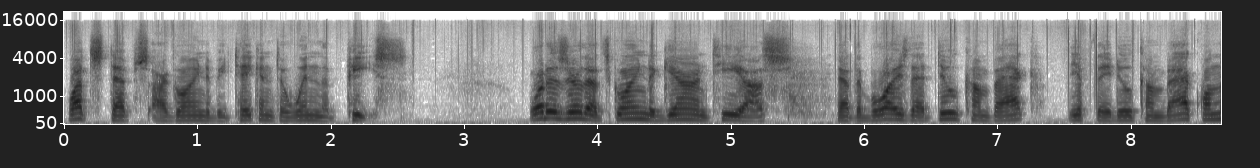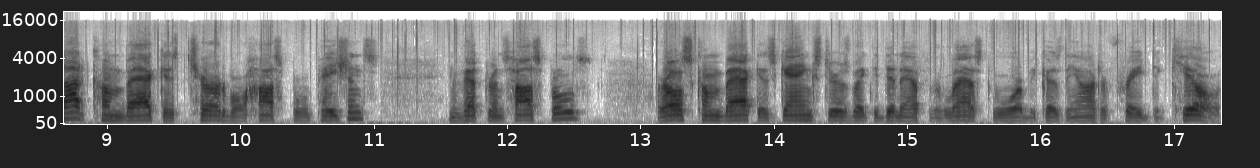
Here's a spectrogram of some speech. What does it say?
What steps are going to be taken to win the peace? What is there that's going to guarantee us that the boys that do come back, if they do come back, will not come back as charitable hospital patients in veterans' hospitals, or else come back as gangsters like they did after the last war because they aren't afraid to kill.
